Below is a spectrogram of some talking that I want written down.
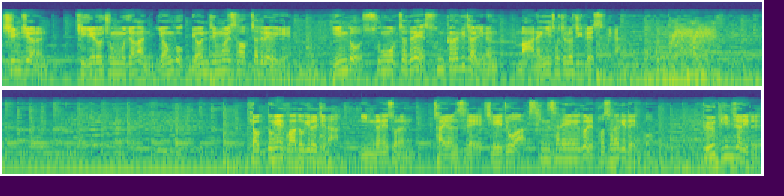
심지어는 기계로 중무장한 영국 면직물 사업자들에 의해 인도 수공업자들의 손가락이 잘리는 만행이 저질러지기도 했습니다. 격동의 과도기를 지나 인간의 손은 자연스레 제조와 생산의 영역을 벗어나게 됐고 그 빈자리를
